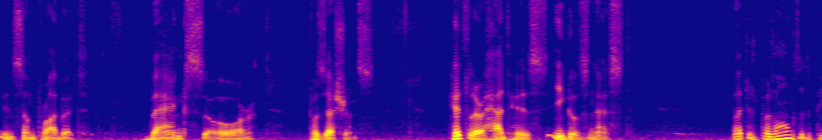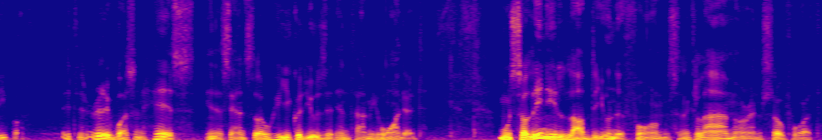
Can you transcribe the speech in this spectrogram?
in some private banks or possessions. Hitler had his eagle's nest, but it belonged to the people. It really wasn't his, in a sense, though he could use it anytime he wanted. Mussolini loved uniforms and glamour and so forth.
